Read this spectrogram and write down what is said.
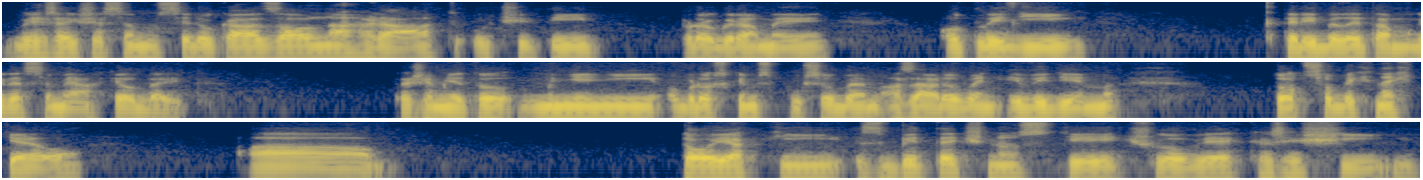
bych řekl, že jsem si dokázal nahrát určitý programy od lidí, kteří byli tam, kde jsem já chtěl být. Takže mě to mění obrovským způsobem a zároveň i vidím to, co bych nechtěl a to, jaký zbytečnosti člověk řeší,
